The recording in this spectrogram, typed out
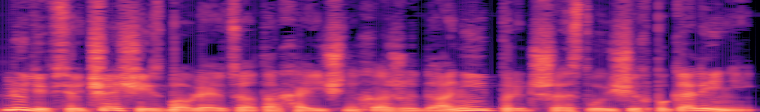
Люди все чаще избавляются от архаичных ожиданий предшествующих поколений.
